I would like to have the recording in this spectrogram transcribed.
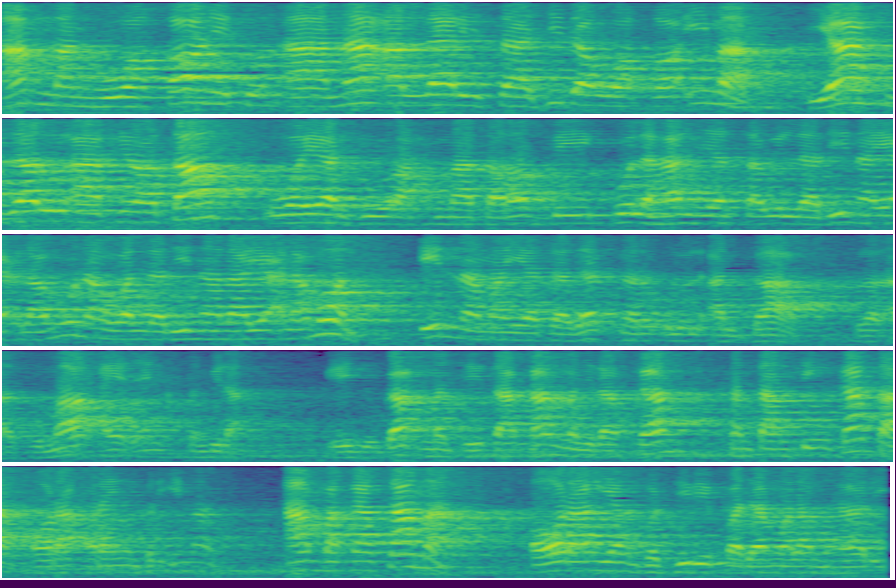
"Amman huwa qanitun ana allazi sajida wa qa'ima yahzarul akhirata wa yarju rahmat rabbi kul hal yastawil ladina ya'lamuna wal ladina la ya'lamun innama yatadzakkaru ulul albab." Surah Az-Zumar ayat yang ke-9. Ini juga menceritakan menjelaskan tentang tingkatan orang-orang yang beriman. Apakah sama orang yang berdiri pada malam hari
